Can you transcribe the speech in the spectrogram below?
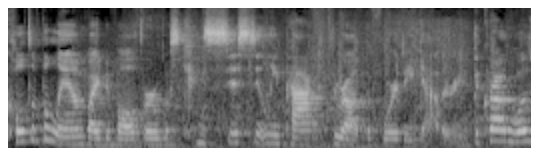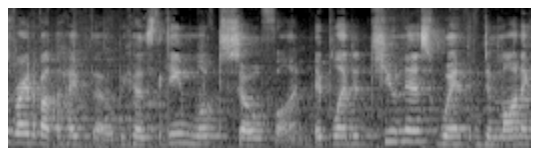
Cult of the Lamb by Devolver was consistently packed throughout the four day gathering. The crowd was right about the hype though, because the game looked so fun. It blended cuteness with demonic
